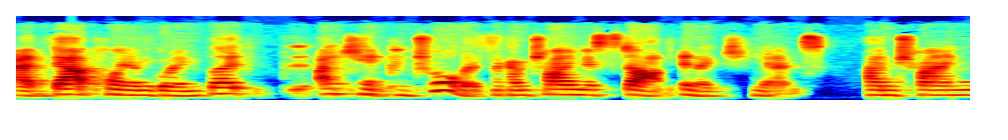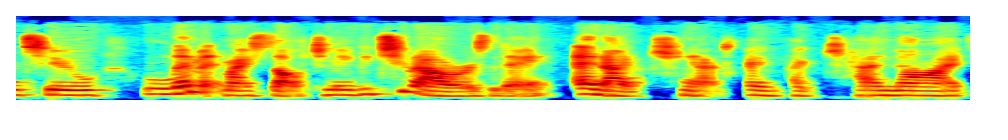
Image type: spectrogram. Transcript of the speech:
at that point, I'm going, but I can't control this. Like I'm trying to stop and I can't. I'm trying to limit myself to maybe two hours a day and I can't. I, I cannot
